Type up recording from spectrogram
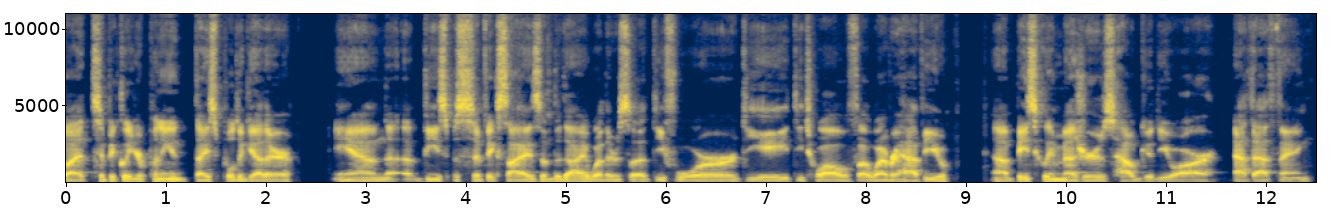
but typically, you're putting a dice pool together, and the specific size of the die, whether it's a D4, D8, D12, uh, whatever have you, uh, basically measures how good you are at that thing.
